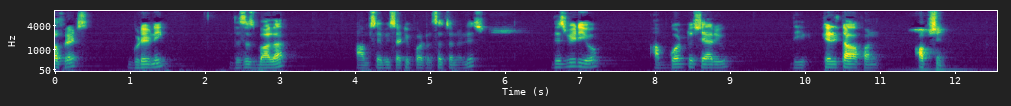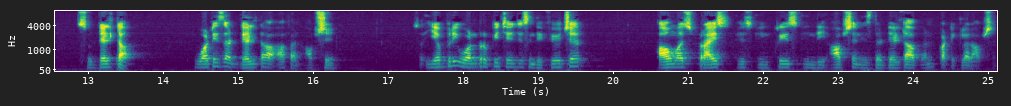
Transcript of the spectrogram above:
Hello friends, good evening. This is Bala. I'm SEBI certified research analyst. This video, I'm going to share you the delta of an option. So delta, what is the delta of an option? So every one rupee changes in the future, how much price is increased in the option is the delta of one particular option.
